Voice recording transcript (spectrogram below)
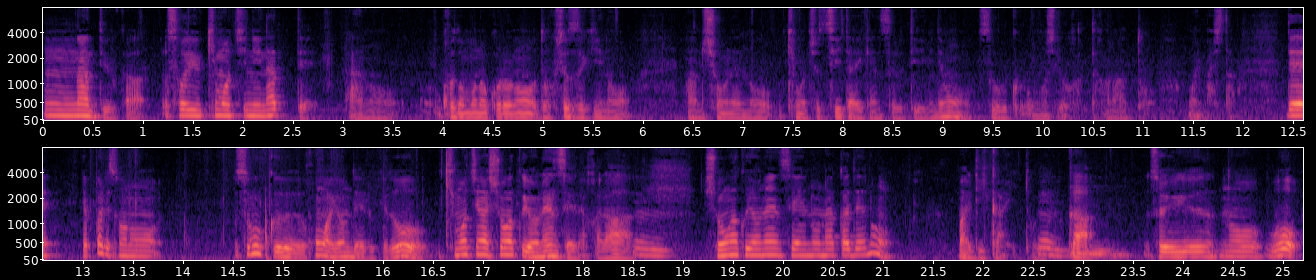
うん、なんていうかそういう気持ちになってあの子供の頃の読書好きのあの少年の気持ちを追体験するっていう意味でもすごく面白かったかなと思いました。でやっぱりそのすごく本は読んでいるけど気持ちが小学4年生だから、うん。小学4年生の中での、まあ、理解というか、そういうのを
